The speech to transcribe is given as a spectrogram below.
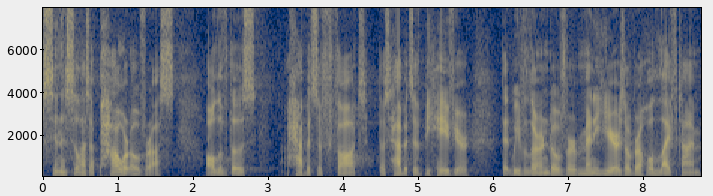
sin still has a power over us. All of those habits of thought, those habits of behavior that we've learned over many years, over a whole lifetime,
